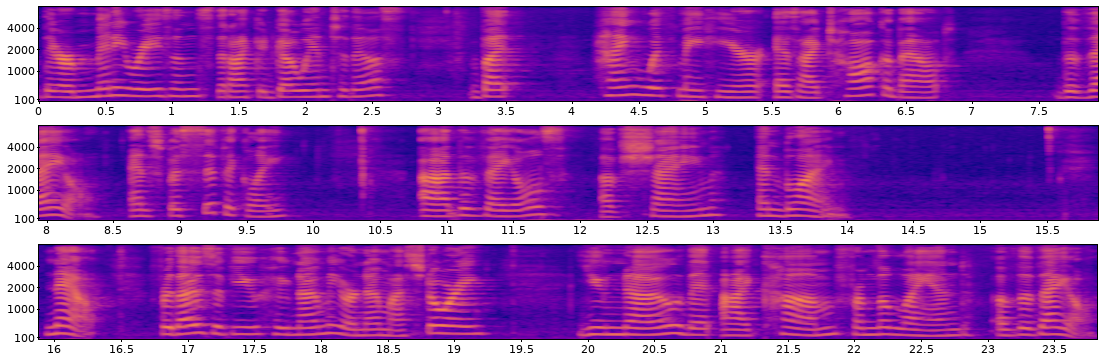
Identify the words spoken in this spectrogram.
there are many reasons that I could go into this, but hang with me here as I talk about the veil and specifically uh, the veils of shame and blame. Now, for those of you who know me or know my story, you know that I come from the land of the veil.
